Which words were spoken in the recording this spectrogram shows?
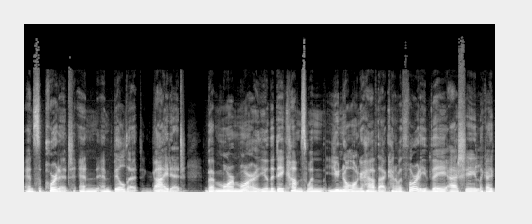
and support it and and build it and guide it but more and more, you know, the day comes when you no longer have that kind of authority. They actually, like I,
